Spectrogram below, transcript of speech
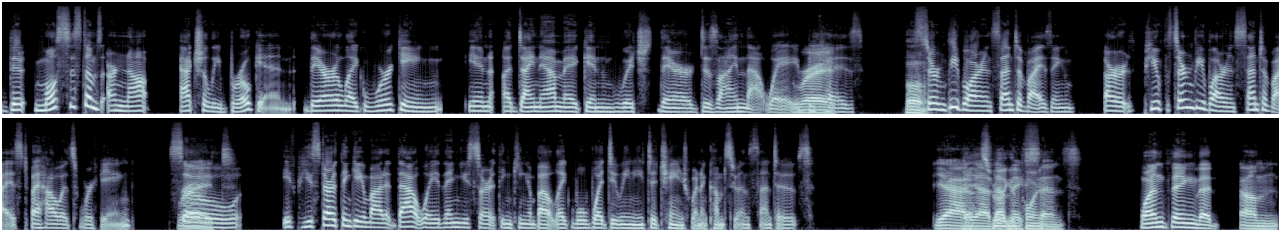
the, most systems are not actually broken. They are like working in a dynamic in which they're designed that way Right. because Oh. certain people are incentivizing or pe- certain people are incentivized by how it's working. So if you start thinking about it that way, then you start thinking about like, well, what do we need to change when it comes to incentives? Yeah, Yeah, yeah, that's a that makes point. sense. One thing that um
